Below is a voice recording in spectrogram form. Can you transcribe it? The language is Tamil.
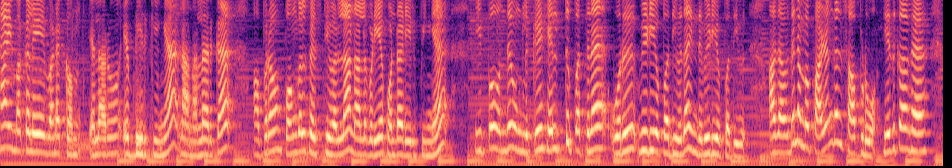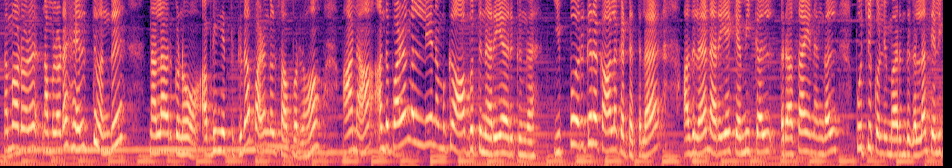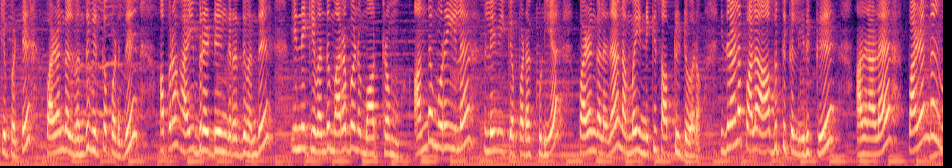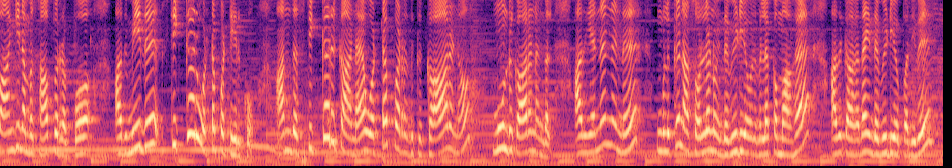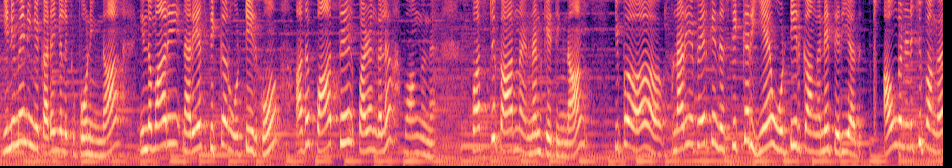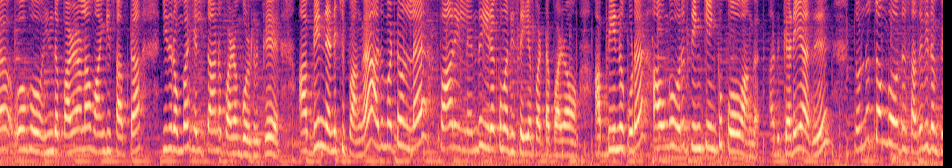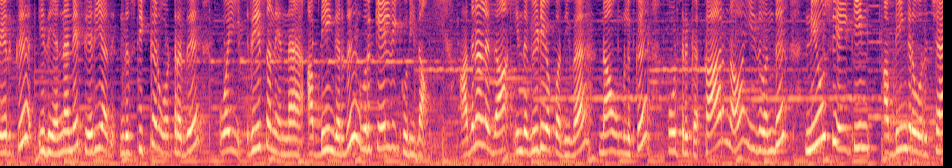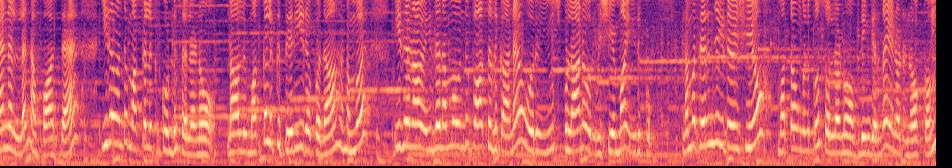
ஹாய் மக்களே வணக்கம். எல்லாரும் எப்படி இருக்கீங்க? நான் நல்லா இருக்கேன். அப்புறம் பொங்கல் ஃபெஸ்டிவல்லாம் நல்லபடியாக கொண்டாடி இருப்பீங்க. இப்போ வந்து உங்களுக்கு ஹெல்த்து பற்றின ஒரு வீடியோ பதிவு தான் இந்த வீடியோ பதிவு. அதாவது நம்ம பழங்கள் சாப்பிடுவோம். எதுக்காக? நம்மளோட நம்மளோட ஹெல்த்து வந்து நல்லா இருக்கணும் அப்படிங்கிறதுக்கு தான் பழங்கள் சாப்பிட்றோம். ஆனால் அந்த பழங்கள்லேயே நமக்கு ஆபத்து நிறையா இருக்குங்க. இப்போ இருக்கிற காலகட்டத்தில் அதில் நிறைய கெமிக்கல் ரசாயனங்கள் பூச்சிக்கொல்லி மருந்துகள்லாம் தெளிக்கப்பட்டு பழங்கள் வந்து விற்கப்படுது. அப்புறம் ஹைப்ரிட்டுங்கிறது வந்து இன்றைக்கி வந்து மரபணு மாற்றம் அந்த முறையில் விளைவிக்கப்படக்கூடிய பழங்களை தான் நம்ம இன்றைக்கி சாப்பிட்டுட்டு வரோம். இதனால் பல ஆபத்துக்கள் இருக்குது அதனால் பழங்கள் வாங்கி நம்ம சாப்பிட்றப்போ அது மீது ஸ்டிக்கர் ஒட்டப்பட்டிருக்கும். அந்த ஸ்டிக்கருக்கான ஒட்டப்படுறதுக்கு காரணம் மூன்று காரணங்கள். அது என்னென்னு உங்களுக்கு நான் சொல்லணும் இந்த வீடியோவில் விளக்கமாக. அதுக்காக தான் இந்த வீடியோ பதிவு. இனிமேல் நீங்கள் கடைங்களுக்கு போனீங்கன்னா இந்த மாதிரி நிறைய ஸ்டிக்கர் ஒட்டியிருக்கும் அதை பார்த்து பழங்களை வாங்குங்க. ஃபஸ்ட்டு காரணம் என்னன்னு கேட்டிங்கன்னா இப்போ நிறைய பேருக்கு இந்த ஸ்டிக்கர் ஏன் ஒட்டியிருக்காங்கன்னே தெரியாது. அவங்க நினச்சிப்பாங்க ஓஹோ இந்த பழம்லாம் வாங்கி சாப்பிட்டா இது ரொம்ப ஹெல்த்தான பழம் போல் இருக்கு. அப்படின்னு நினச்சிப்பாங்க. அது மட்டும் இல்லை ஃபாரின்லேருந்து இறக்குமதி செய்யப்பட்ட பழம் அப்படின்னு கூட அவங்க ஒரு திங்கிங்க்கு போவாங்க. அது கிடையாது. தொண்ணூத்தொம்பது சதவீதம் பேருக்கு இது என்னன்னே தெரியாது. இந்த ஸ்டிக்கர் ஒட்டுறது ஒய் ரீசன் என்ன? அப்படிங்கிறது ஒரு கேள்விக்குறி தான். அதனால தான் இந்த வீடியோ பதிவை நான் உங்களுக்கு போட்டிருக்கேன். காரணம் இது வந்து நியூஸ் எயிட்டீன் அப்படிங்கிற ஒரு சேனலில் நான் பார்த்தேன். இதை வந்து மக்களுக்கு கொண்டு செல்லணும். நாலு மக்களுக்கு தெரிகிறப்ப தான் நம்ம இதை நான் இதை நம்ம வந்து பார்த்ததுக்கான ஒரு யூஸ்ஃபுல்லான ஒரு விஷயமா இருக்கும். நம்ம தெரிஞ்சுக்கிட்ட விஷயம் மற்றவங்களுக்கும் சொல்லணும் அப்படிங்கிறது தான் என்னோடய நோக்கம்.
